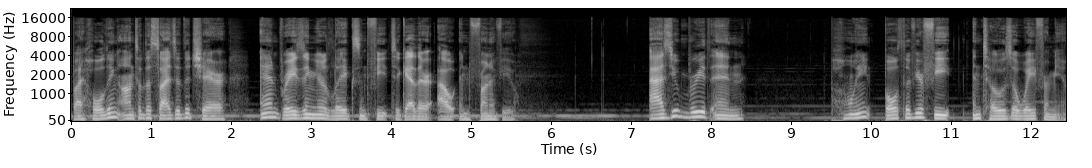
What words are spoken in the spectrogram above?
by holding onto the sides of the chair and raising your legs and feet together out in front of you. As you breathe in, point both of your feet and toes away from you.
